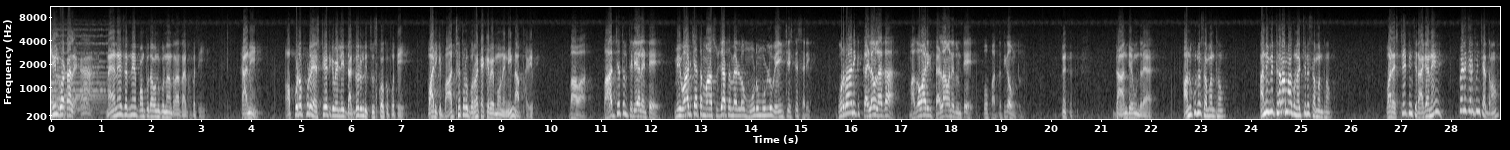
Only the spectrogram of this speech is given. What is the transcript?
ఇడ్లీలు కొట్టాలి. ఆ. మేనేజర్నే పంపుదాం అనుకున్నాను రా రఘుపతి. కానీ అప్పుడప్పుడు ఎస్టేట్కి వెళ్ళి దగ్గరుండి చూసుకోకపోతే వాడికి బాధ్యతలు బుర్రకెక్కవేమోనని నా భయం. బావా బాధ్యతలు తెలియాలంటే మీ వాడి చేత మా సుజాత మెడలో మూడు ముళ్ళు వేయించేస్తే సరి. గుర్రానికి కళ్ళంలాగా మగవాడికి పెళ్ళం అనేది ఉంటే ఓ పద్ధతిగా ఉంటుంది. దాందేముందిరా అనుకున్న సంబంధం అన్ని విధాలా మాకు నచ్చిన సంబంధం. వాడు ఎస్టేట్ నుంచి రాగానే పెళ్ళి జరిపించేద్దాం.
